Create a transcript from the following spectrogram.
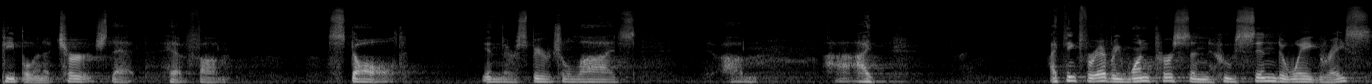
people in a church that have um, stalled in their spiritual lives, um, I, I think for every one person who sinned away grace,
